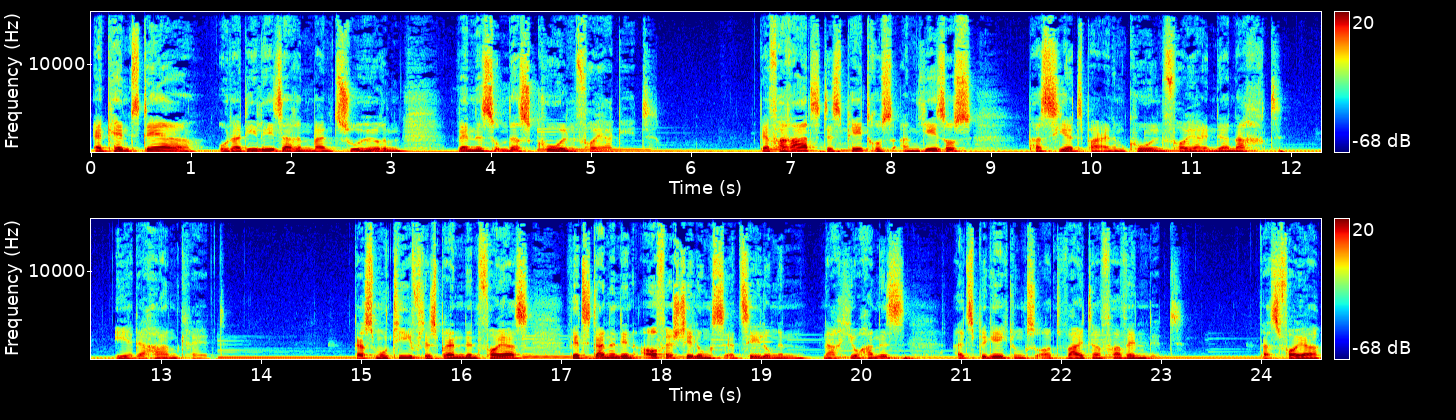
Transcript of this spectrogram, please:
erkennt der oder die Leserin beim Zuhören, wenn es um das Kohlenfeuer geht. Der Verrat des Petrus an Jesus passiert bei einem Kohlenfeuer in der Nacht, ehe der Hahn kräht. Das Motiv des brennenden Feuers wird dann in den Auferstehungserzählungen nach Johannes als Begegnungsort weiter verwendet. Das Feuer,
